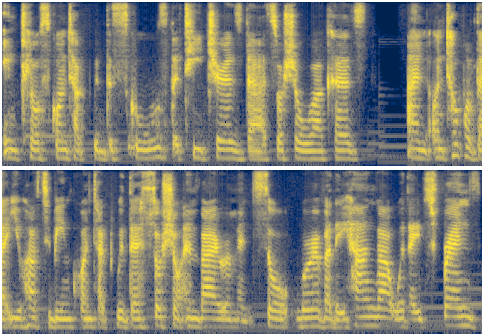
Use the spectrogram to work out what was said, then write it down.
in close contact with the schools, the teachers, the social workers. And on top of that, you have to be in contact with their social environment. So wherever they hang out, whether it's friends.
